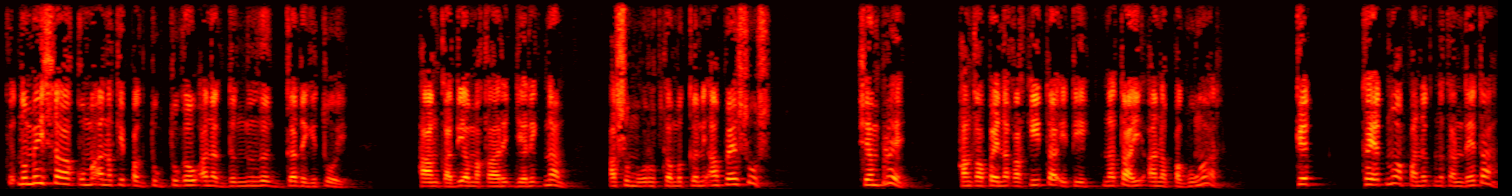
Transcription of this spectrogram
Kat no may sa kumaan nakipagtugtugaw anag dengengag ka dagitoy. Haang ka di makarit jerik nam, asumurot ka magka ni Apesos. Siyempre, hang ka pa'y nakakita iti natay anapagungar. Ket, kayat mo apanak na kandeta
